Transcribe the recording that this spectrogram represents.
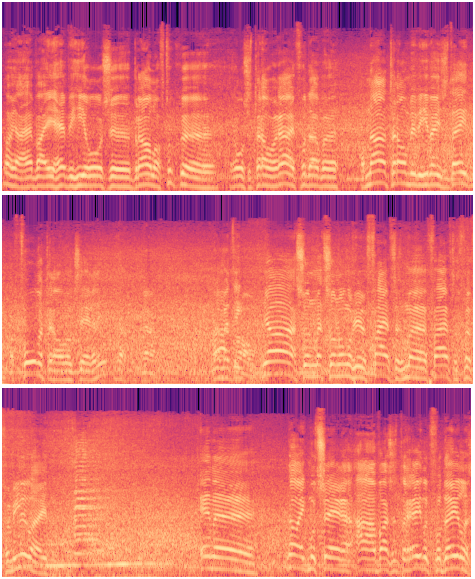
Nou ja, wij hebben hier onze bruiloft ook, uh, onze trouwerij. Voordat we, op na de trouw hebben we hier wezen te eten. Of voor het trouw, wil ik zeggen. Ja. Ja. Maar met, ik, ja, zo, met zo'n ongeveer 50, eh, 50 familieleden. En uh, nou, ik moet zeggen, A, was het redelijk voordelig.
